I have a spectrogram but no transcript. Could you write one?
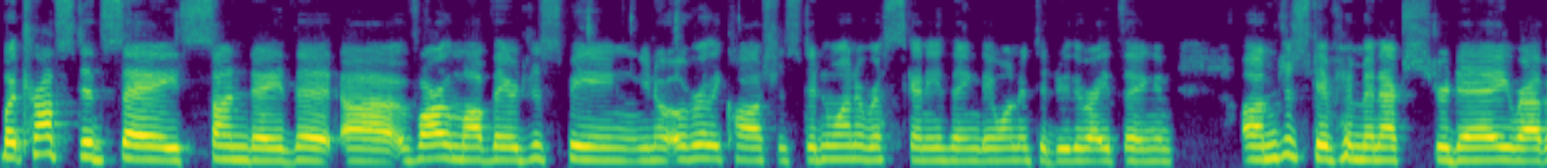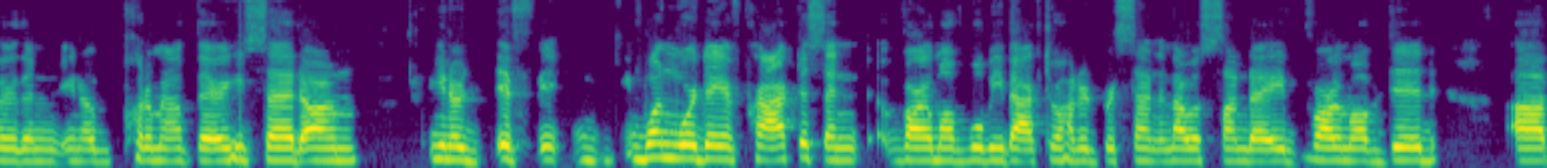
But Trotz did say Sunday that uh, Varlamov they were just being you know overly cautious, didn't want to risk anything. They wanted to do the right thing and um, just give him an extra day rather than you know put him out there. He said. Um, you know, if it, one more day of practice and Varlamov will be back to 100%, and that was Sunday. Varlamov did uh,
